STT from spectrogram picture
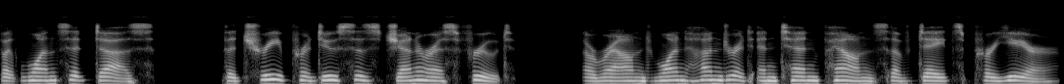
but once it does, the tree produces generous fruit, around 110 pounds of dates per year.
